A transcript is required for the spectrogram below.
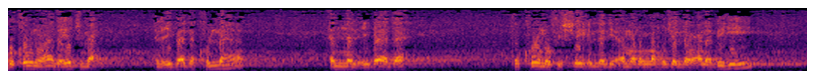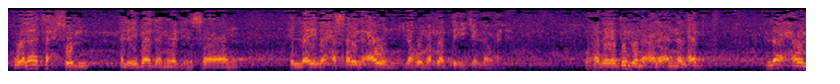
وكون هذا يجمع العبادة كلها أن العبادة تكون في الشيء الذي أمر الله جل وعلا به ولا تحصل العبادة من الإنسان إلا إذا حصل العون له من ربه جل وعلا. وهذا يدلنا على أن العبد لا حول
